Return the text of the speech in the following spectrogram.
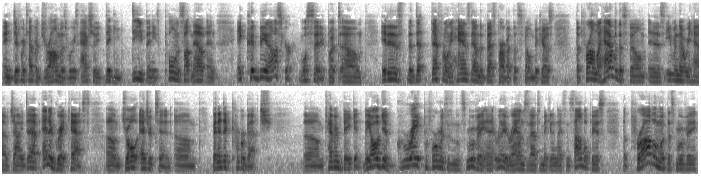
and different type of dramas where he's actually digging deep and he's pulling something out, and it could be an Oscar. We'll see. But um, it is the de definitely hands down the best part about this film because the problem I have with this film is even though we have Johnny Depp and a great cast, um, Joel Edgerton, um, Benedict Cumberbatch, um, Kevin Bacon. They all give great performances in this movie, and it really rounds it out to make it a nice ensemble piece. The problem with this movie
